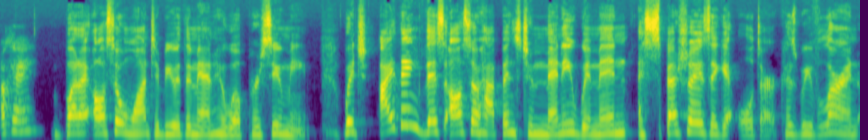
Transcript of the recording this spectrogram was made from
Okay. But I also want to be with a man who will pursue me, which I think this also happens to many women, especially as they get older, because we've learned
